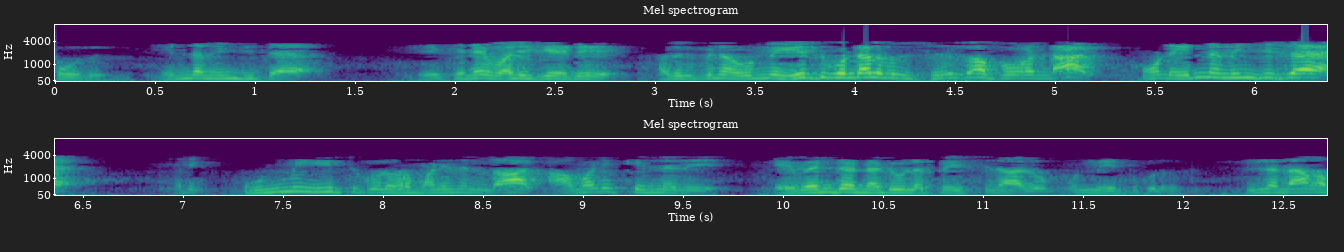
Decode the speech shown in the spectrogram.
போகுது. என்ன மிஞ்சிட்ட? ஏற்கனவே வழி கேடு. அதுக்கு பின்ன உண்மை ஏத்துக்கொண்டாலும் அது சிறுக்கா போகண்டால் உன்ட என்ன மிஞ்சிட்ட? உண்மை ஏற்றுக்கொள்கிற மனிதன் தான் அவனுக்கு என்னது? எவெண்ட நடுவுல பேசினாலும் உண்மை ஏற்றுக்கொள்வது இல்ல நாங்க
